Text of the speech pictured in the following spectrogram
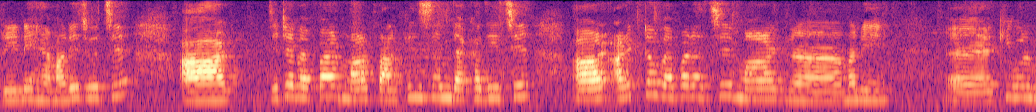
ব্রেনে হ্যামারেজ হয়েছে। আর যেটা ব্যাপার, মার পার্কিনসন দেখা দিয়েছে। আর আরেকটাও ব্যাপার আছে, মার মানে কি বলব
